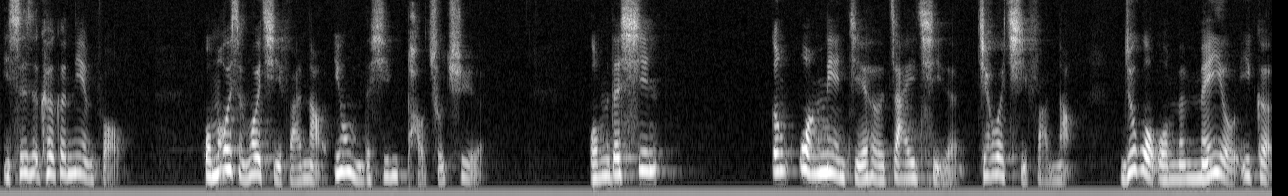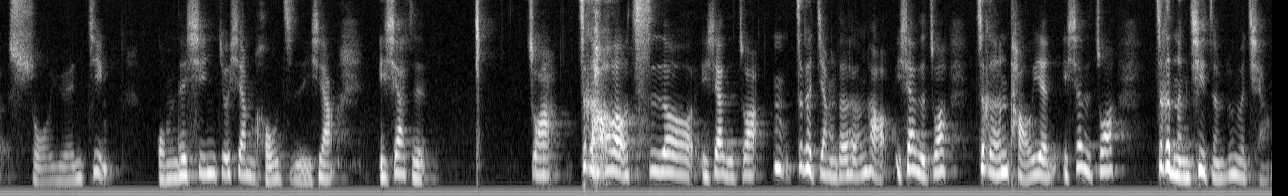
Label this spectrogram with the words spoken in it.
你时时刻刻念佛。我们为什么会起烦恼？因为我们的心跑出去了，我们的心跟妄念结合在一起了，就会起烦恼。如果我们没有一个所缘境，我们的心就像猴子一样，一下子 抓这个好好吃哦，一下子抓嗯这个讲得很好，一下子抓这个很讨厌，一下子抓这个冷气怎么这么强？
